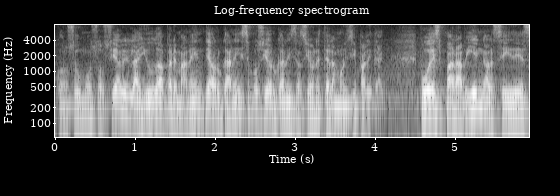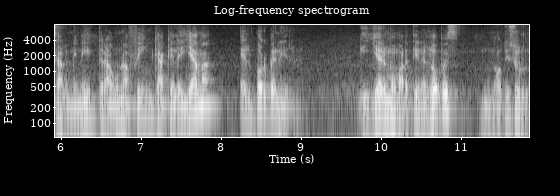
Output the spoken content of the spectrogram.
consumo social y la ayuda permanente a organismos y organizaciones de la municipalidad. Pues para bien Alcides administra una finca que le llama El Porvenir. Guillermo Martínez López, Notisur.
